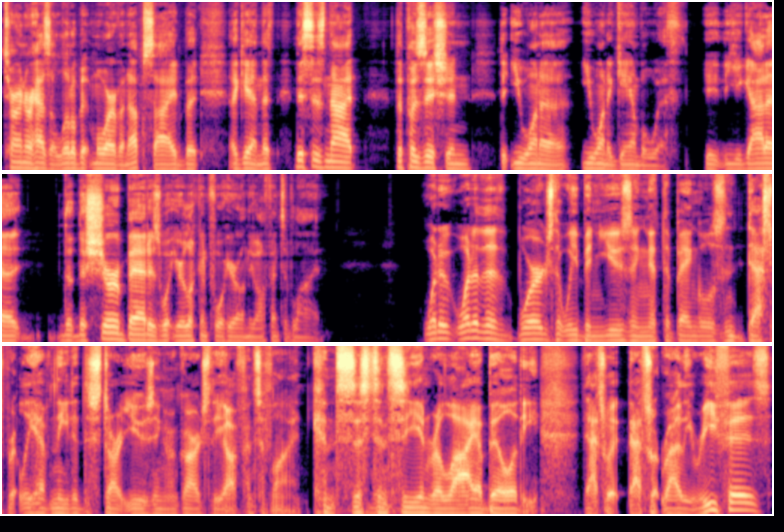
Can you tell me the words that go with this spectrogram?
Turner has a little bit more of an upside, but again, this is not the position that you want to, you want to gamble with. You, you gotta, the, the sure bet is what you're looking for here on the offensive line. What are, what are the words that we've been using that the Bengals desperately have needed to start using in regards to the offensive line? Consistency and reliability. That's what that's what Riley Reiff is.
